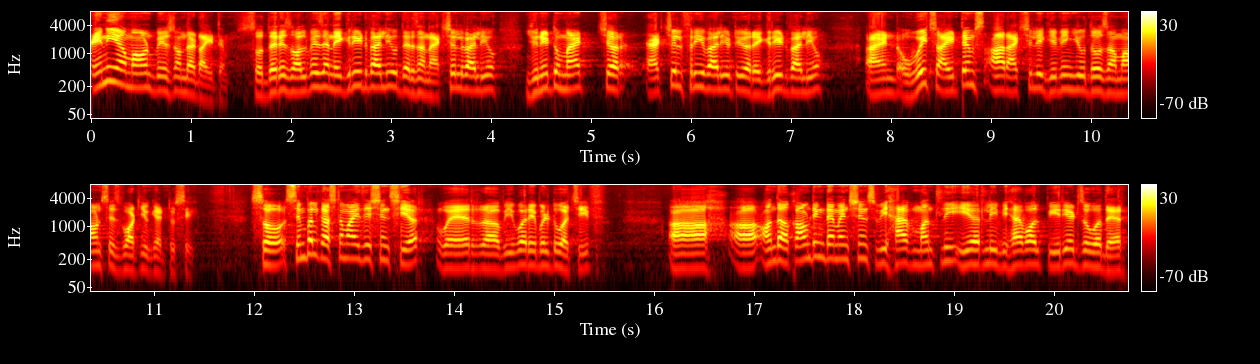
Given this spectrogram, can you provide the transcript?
any amount based on that item? So there is always an agreed value, there is an actual value. You need to match your actual free value to your agreed value and which items are actually giving you those amounts is what you get to see. So simple customizations here where uh, we were able to achieve. Uh, uh, on the accounting dimensions, we have monthly, yearly, we have all periods over there.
